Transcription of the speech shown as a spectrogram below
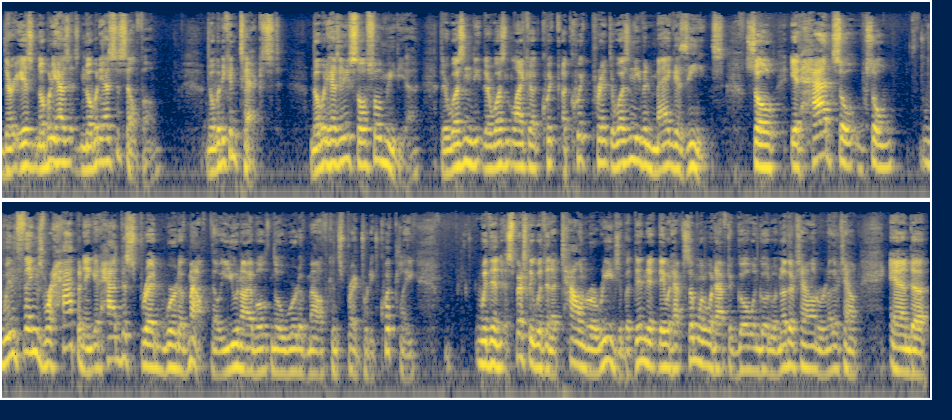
there is nobody has nobody has a cell phone. Nobody can text. Nobody has any social media. There wasn't there wasn't like a quick a quick print. There wasn't even magazines. So it had so so when things were happening, it had to spread word of mouth. Now, you and I both know word of mouth can spread pretty quickly within, especially within a town or a region. But then they would have someone would have to go and go to another town or another town, and uh,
